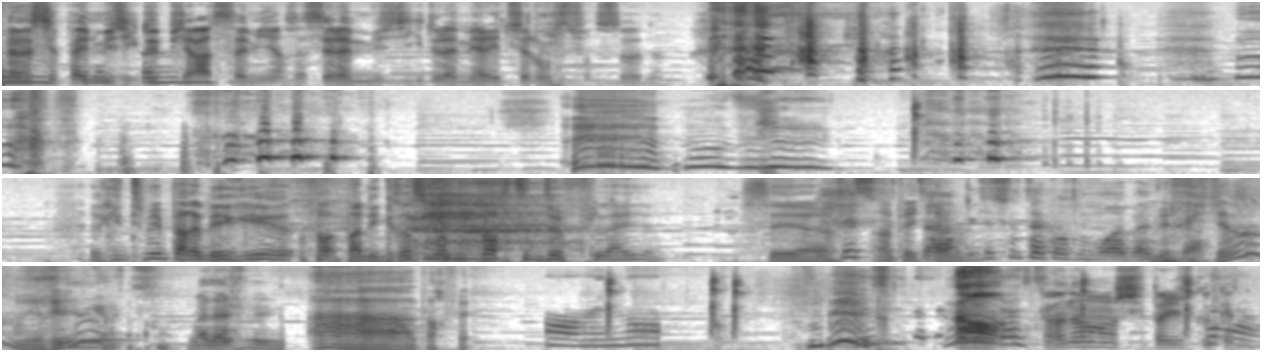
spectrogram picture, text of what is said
Non, c'est pas une musique de pirate, Samy. hein. Ça, c'est la musique de la mairie de Chalon-sur-Saône. Mon dieu Rythmé par les rires, enfin par les grincements de porte de Fly. C'est euh, Mais Qu'est-ce impeccable. Qu'est-ce que t'as contre moi, Mais Balka rien, mais rien. Voilà, je me mute. Ah, parfait. Oh, mais non. Non Oh non, je suis pas jusqu'au canon.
